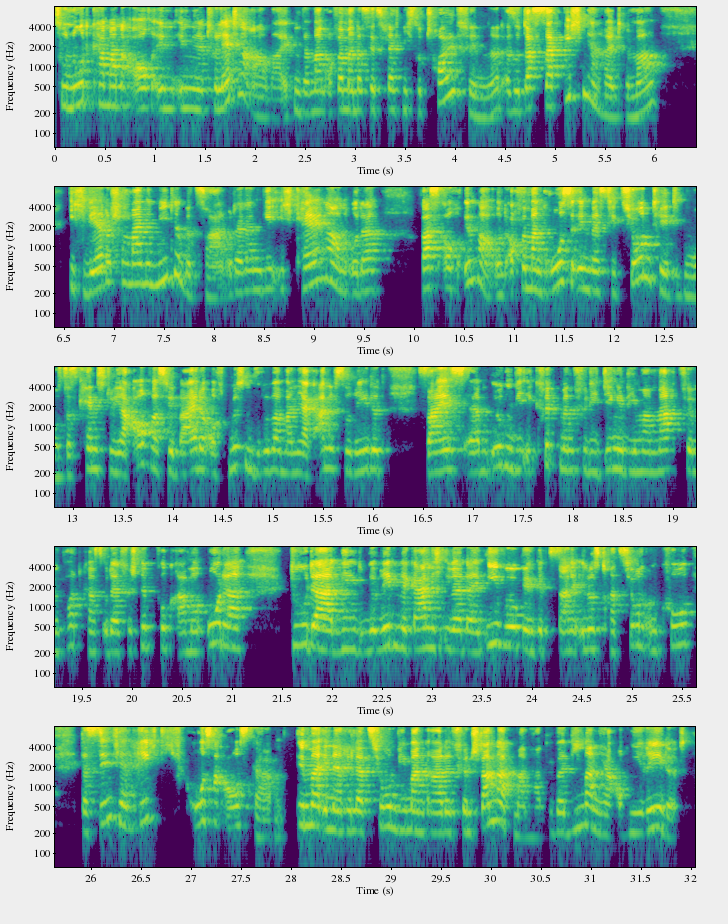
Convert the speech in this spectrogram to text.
zur Not kann man auch in, in der Toilette arbeiten, wenn man, auch wenn man das jetzt vielleicht nicht so toll findet. Also das sage ich mir halt immer. Ich werde schon meine Miete bezahlen oder dann gehe ich Kellnern oder was auch immer. Und auch wenn man große Investitionen tätigen muss, das kennst du ja auch, was wir beide oft müssen, worüber man ja gar nicht so redet, sei es ähm, irgendwie Equipment für die Dinge, die man macht, für einen Podcast oder für Schnittprogramme oder du da, wie reden wir gar nicht über dein E-Book, dann gibt es da eine Illustration und Co. Das sind ja richtig große Ausgaben, immer in der Relation, wie man gerade für einen Standardmann hat, über die man ja auch nie redet.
